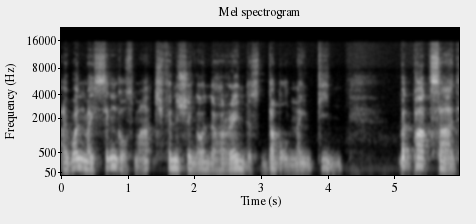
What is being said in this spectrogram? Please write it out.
I won my singles match, finishing on the horrendous double 19, but part sad.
